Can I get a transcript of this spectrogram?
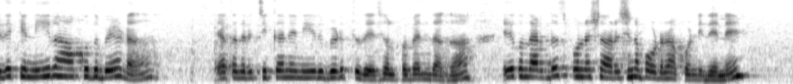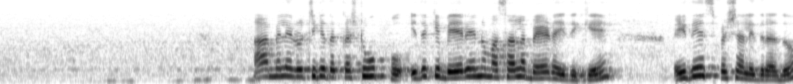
ಇದಕ್ಕೆ ನೀರು ಹಾಕೋದು ಬೇಡ. ಯಾಕಂದರೆ ಚಿಕನೇ ನೀರು ಬಿಡುತ್ತದೆ ಸ್ವಲ್ಪ ಬೆಂದಾಗ. ಇದಕ್ಕೊಂದು ಅರ್ಧ ಸ್ಪೂನಷ್ಟು ಅರಿಶಿನ ಪೌಡರ್ ಹಾಕ್ಕೊಂಡಿದ್ದೇನೆ ಆಮೇಲೆ ರುಚಿಗೆ ತಕ್ಕಷ್ಟು ಉಪ್ಪು. ಇದಕ್ಕೆ ಬೇರೇನು ಮಸಾಲ ಬೇಡ ಇದಕ್ಕೆ. ಇದೇ ಸ್ಪೆಷಲ್ ಇದರದು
